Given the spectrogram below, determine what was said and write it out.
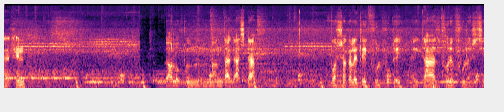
দেখেন। নন্দা গাছটা। বর্ষাকালেতেই ফুল ফুটে, এই গাছ ভরে ফুল আসছে।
